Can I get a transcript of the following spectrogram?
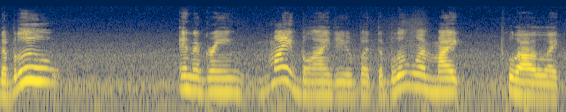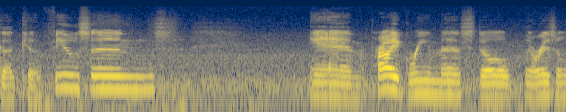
The blue and the green might blind you but the blue one might pull out like a confusions and probably green mist though the original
